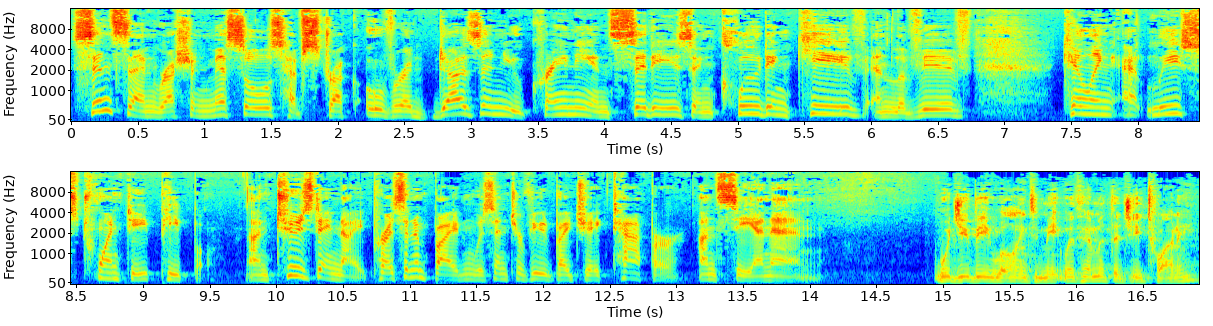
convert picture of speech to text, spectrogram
Since then, Russian missiles have struck over a dozen Ukrainian cities, including Kiev and Lviv, killing at least 20 people. On Tuesday night, President Biden was interviewed by Jake Tapper on CNN. Would you be willing to meet with him at the G20?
